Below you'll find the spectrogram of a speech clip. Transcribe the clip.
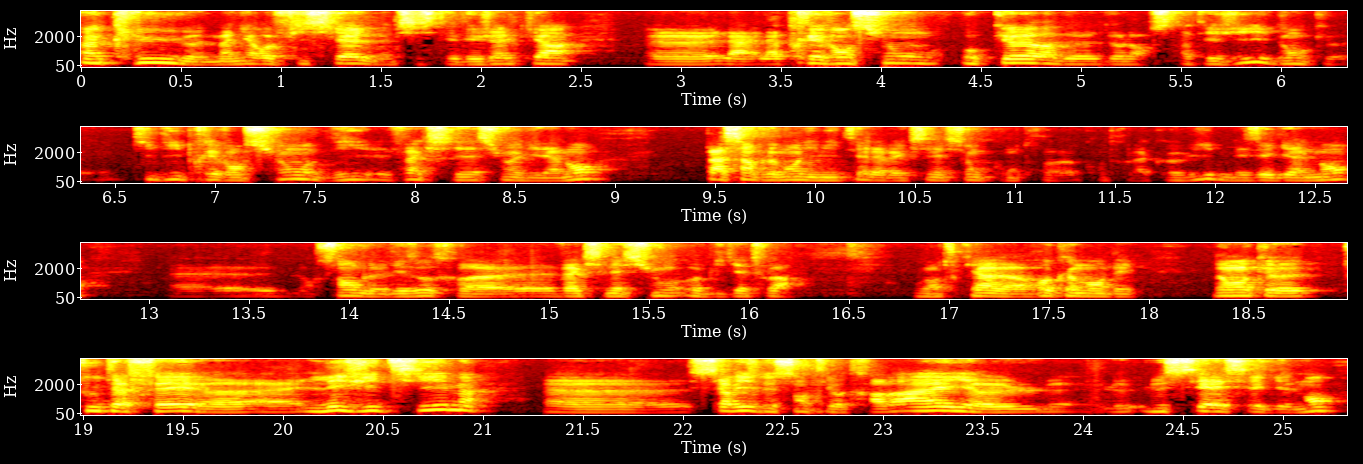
incluent de manière officielle, même si c'était déjà le cas, la, prévention au cœur de, leur stratégie. Donc, qui dit prévention dit vaccination évidemment, pas simplement limitée à la vaccination contre, contre la Covid, mais également l'ensemble des autres euh, vaccinations obligatoires, ou en tout cas euh, recommandées. Donc, euh, tout à fait légitime, service de santé au travail, le, CS également,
